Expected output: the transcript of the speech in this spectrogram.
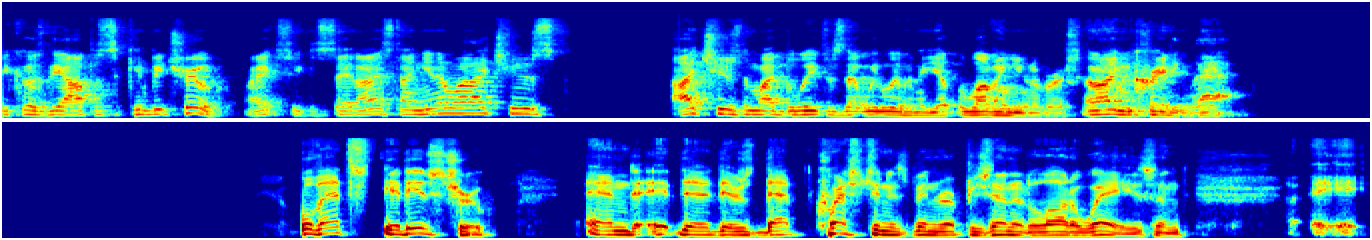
because the opposite can be true, right? So you can say to Einstein, you know what? I choose, I choose that my belief is that we live in a loving universe, and I'm creating that. Well, that's it is true, and it, there's that question has been represented a lot of ways, and it,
